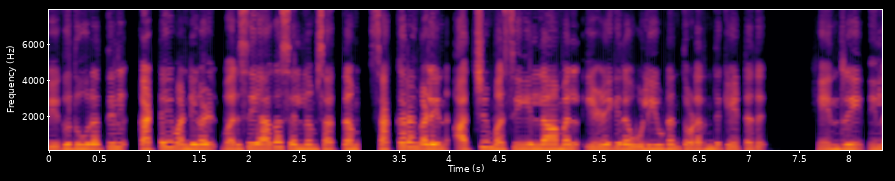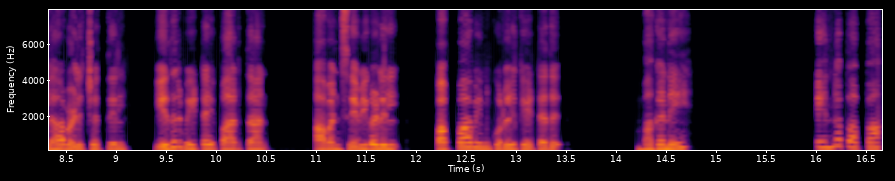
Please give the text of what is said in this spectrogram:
வெகு தூரத்தில் கட்டை வண்டிகள் வரிசையாக செல்லும் சத்தம் சக்கரங்களின் அச்சு மசியில்லாமல் இழைகிற ஒலியுடன் தொடர்ந்து கேட்டது. ஹென்றி நிலா வெளிச்சத்தில் எதிர் வீட்டை பார்த்தான். அவன் செவிகளில் பப்பாவின் குரல் கேட்டது. மகனே! என்ன பப்பா?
